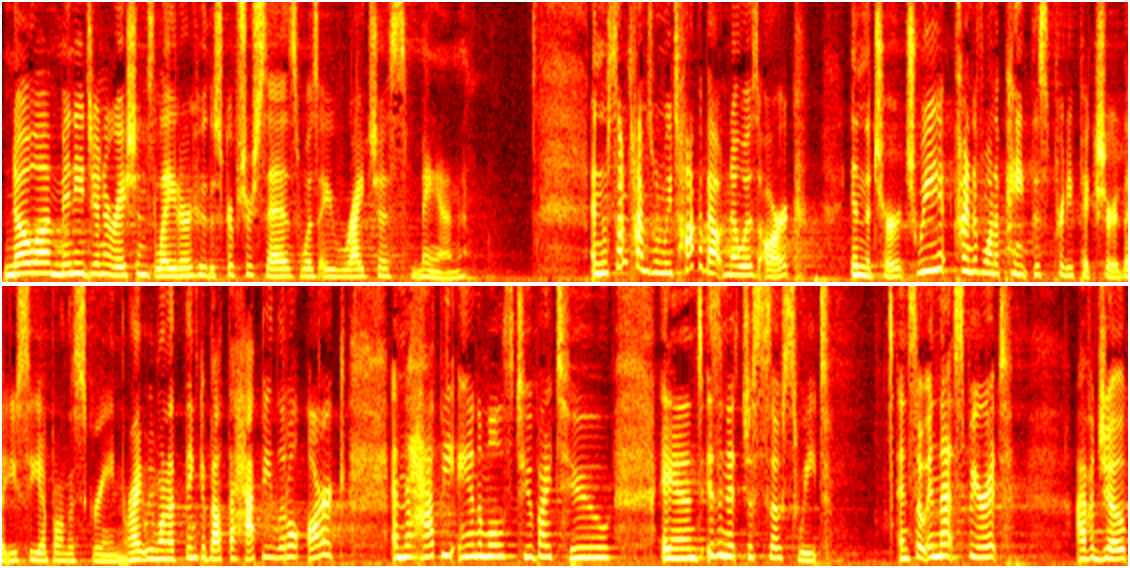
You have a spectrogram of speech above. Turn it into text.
Noah, many generations later, who the scripture says was a righteous man. And sometimes when we talk about Noah's Ark, in the church, we kind of want to paint this pretty picture that you see up on the screen, right? We want to think about the happy little ark and the happy animals two by two. And isn't it just so sweet? And so, in that spirit, I have a joke.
